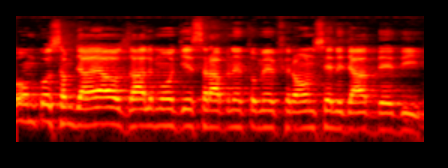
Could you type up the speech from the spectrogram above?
تو ان کو سمجھایا اور ظالموں، جس رب نے تمہیں فرعون سے نجات دے دی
